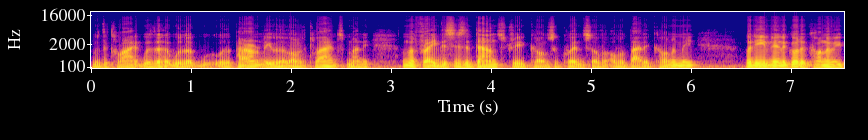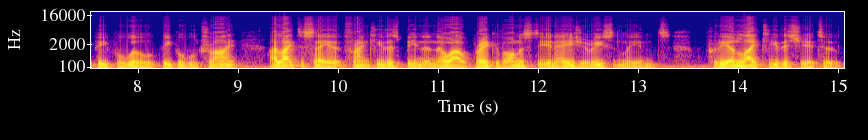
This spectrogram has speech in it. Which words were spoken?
with the client, with, a, with, a, with, apparently with a lot of clients' money. I'm afraid this is a downstream consequence of, of a bad economy. But even in a good economy, people will people will try. I like to say that, frankly, there's been no outbreak of honesty in Asia recently, and it's pretty unlikely this year too.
